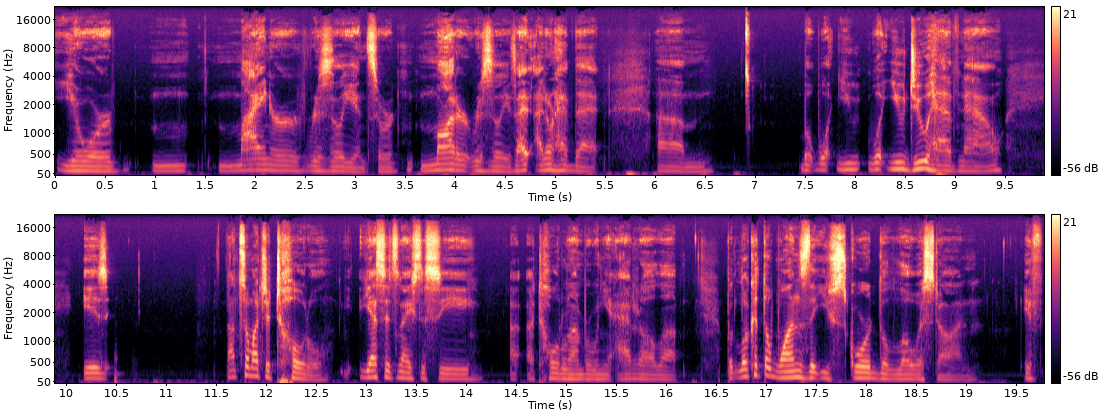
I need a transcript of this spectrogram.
your minor resilience or moderate resilience. I, I don't have that. Um, but what you what you do have now is not so much a total. Yes, it's nice to see a, a total number when you add it all up, but look at the ones that you scored the lowest on. If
